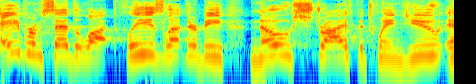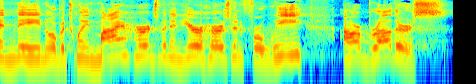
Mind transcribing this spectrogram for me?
Abram said to Lot, Please let there be no strife between you and me, nor between my herdsmen and your herdsmen, for we are brothers.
